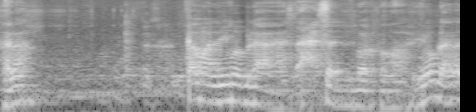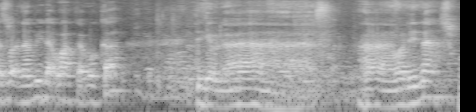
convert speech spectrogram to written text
Salah? Tambah 15 Ahsan Barakallah 15 lah sebab Nabi dakwah kat Mekah? 13 ha, Madinah 10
